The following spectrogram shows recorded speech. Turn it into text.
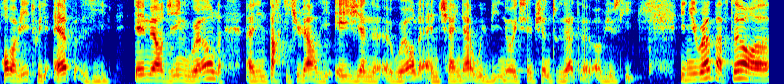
probably it will help the emerging world, and in particular the Asian uh, world, and China will be no exception to that, uh, obviously. In Europe, after uh,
